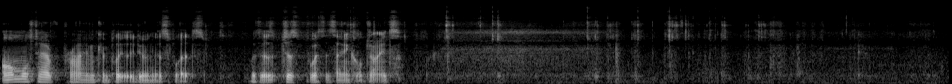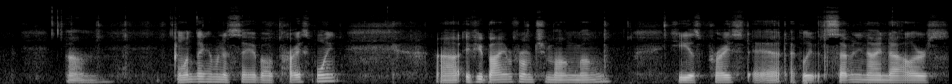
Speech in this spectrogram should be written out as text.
almost have Prime completely doing the splits with his, just with his ankle joints. Um, one thing I'm going to say about price point, uh, if you buy him from Chimungmung, he is priced at, I believe it's $79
